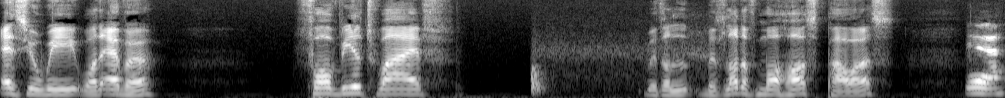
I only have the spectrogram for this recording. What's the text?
SUV, whatever, four wheel drive with a with a lot of more horsepowers yeah,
